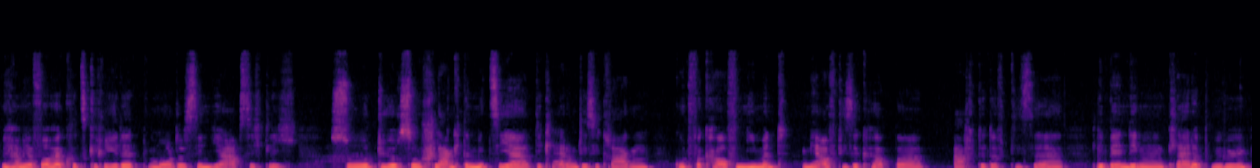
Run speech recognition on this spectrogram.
wir haben ja vorher kurz geredet, Models sind ja absichtlich so dürr, so schlank, damit sie ja die Kleidung, die sie tragen, gut verkaufen. Niemand mehr auf diese Körper achtet, auf diese lebendigen Kleiderbügel,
